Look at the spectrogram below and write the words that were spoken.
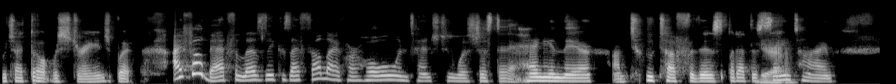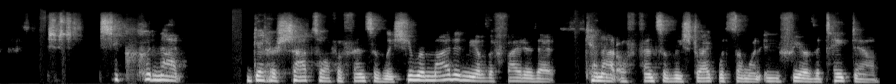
which I thought was strange. But I felt bad for Leslie because I felt like her whole intention was just to hang in there. I'm too tough for this. But at the Yeah. same time, she, she could not get her shots off offensively. She reminded me of the fighter that cannot offensively strike with someone in fear of the takedown,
